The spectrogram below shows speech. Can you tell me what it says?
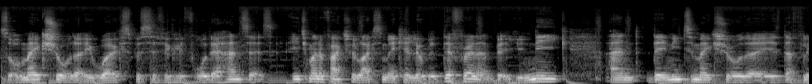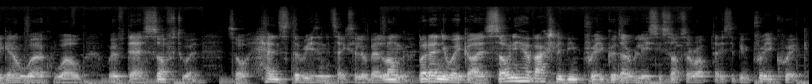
sort of make sure that it works specifically for their handsets. Each manufacturer likes to make it a little bit different and a bit unique and they need to make sure that it is definitely going to work well with their software. So hence the reason it takes a little bit longer. But anyway guys, Sony have actually been pretty good at releasing software updates. They've been pretty quick.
